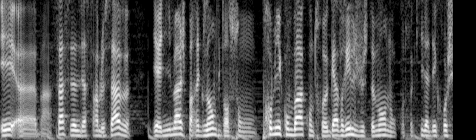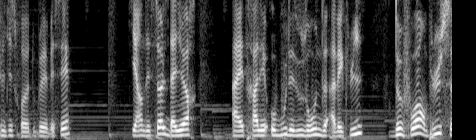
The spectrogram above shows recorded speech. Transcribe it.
Et euh, ben, ça, ses adversaires le savent. Il y a une image, par exemple, dans son premier combat contre Gavril, justement, donc contre qui il a décroché le titre WBC qui est un des seuls d'ailleurs à être allé au bout des 12 rounds avec lui, deux fois en plus,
